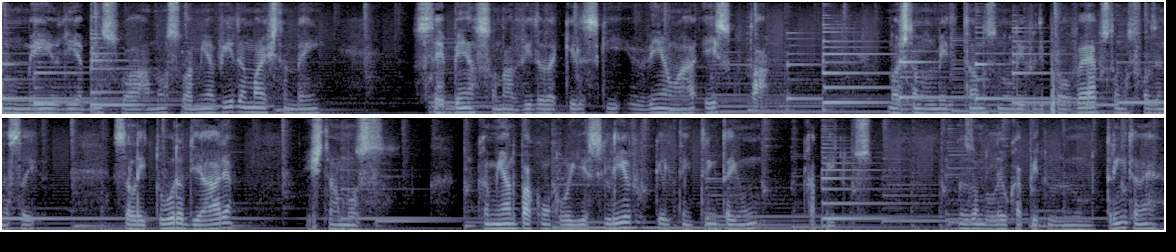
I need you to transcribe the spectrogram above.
um meio de abençoar não só a minha vida, mas também ser bênção na vida daqueles que venham a escutar. Nós estamos meditando no livro de Provérbios, estamos fazendo essa, essa leitura diária, estamos caminhando para concluir esse livro, que ele tem 31 capítulos. Nós vamos ler o capítulo número 30, né?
